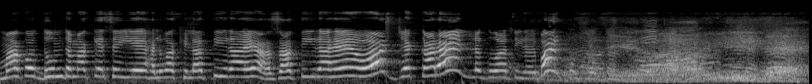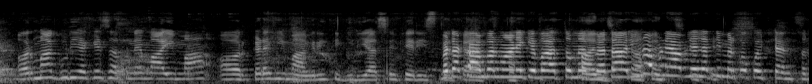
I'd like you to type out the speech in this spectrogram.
माँ को धूम धमाके से ये हलवा खिलाती रहे हंसाती रहे और जयकारा लगवाती रहे। बोल खुश। और माँ गुड़िया के सपने माई माँ और कढ़ाई मांग रही थी गुड़िया से फिर इस बेटा काम बनवाने के बाद तो मैं हाँ बता रही हूँ ना हाँ अपने आप ले लेती मेरे को कोई टेंशन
